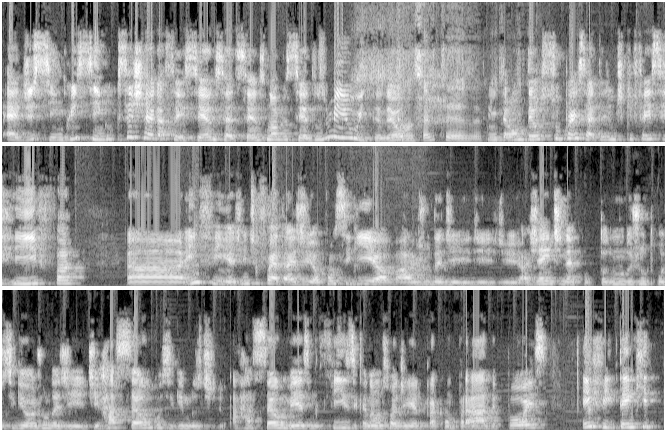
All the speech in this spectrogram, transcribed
é de 5 em 5 que você chega a 600, 700, 900 mil, entendeu? Com certeza. Com então certeza. deu super certo. A gente que fez rifa, uh, enfim, a gente foi atrás de. Eu consegui a ajuda de, de, de, A gente, né? Todo mundo junto conseguiu a ajuda de, de ração, conseguimos a ração mesmo, física, não só dinheiro para comprar depois. Enfim, tem que,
